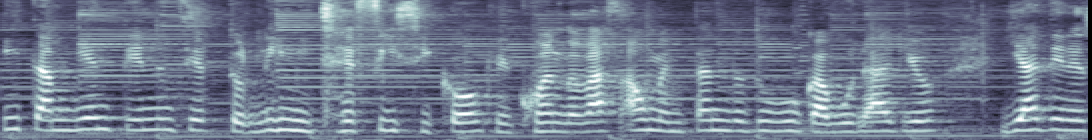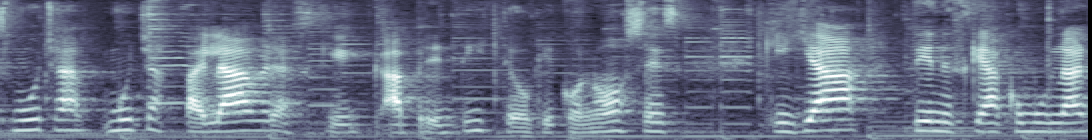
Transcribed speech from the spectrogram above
y también tienen cierto límite físico que cuando vas aumentando tu vocabulario ya tienes muchas, muchas palabras que aprendiste o que conoces que ya tienes que acumular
